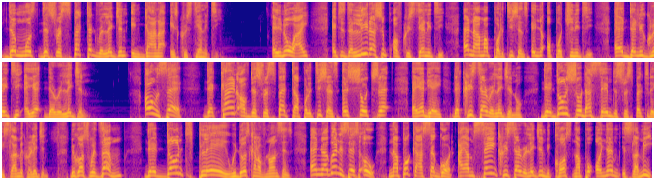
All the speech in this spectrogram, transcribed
the most disrespected religion in ghana is christianity. And you know why? It is the leadership of Christianity. And our politicians any opportunity. And denigrate eh, the religion. Oh, say the kind of disrespect our politicians is show eh, the, the Christian religion. No, they don't show that same disrespect to the Islamic religion because with them they don't play with those kind of nonsense. And you are going to say, "Oh, napo Napoka said God." I am saying Christian religion because Napo onyem Islami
